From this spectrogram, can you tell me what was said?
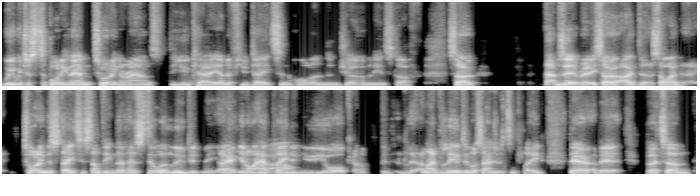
we were just supporting them, touring around the UK and a few dates in Holland and Germany and stuff. So that was it, really. So I so I touring the states is something that has still eluded me. I you know I have played Oh. in New York and I've been, and I've lived in Los Angeles and played there a bit, but um,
